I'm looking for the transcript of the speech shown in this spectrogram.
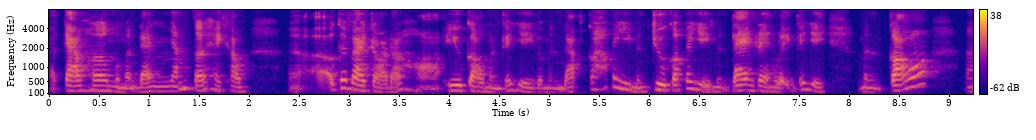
Ờ, cao hơn mà mình đang nhắm tới hay không. Ờ, ở cái vai trò đó họ yêu cầu mình cái gì và mình đã có cái gì, mình chưa có cái gì, mình đang rèn luyện cái gì, mình có, ờ,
